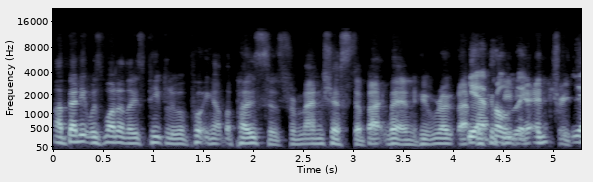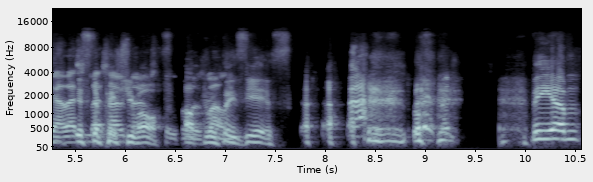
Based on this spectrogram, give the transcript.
I bet it was one of those people who were putting up the posters from Manchester back then who wrote that Yeah, Wikipedia probably. entry Yeah, let's- just to let's piss you off after all these years. the um,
